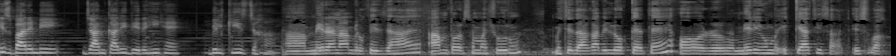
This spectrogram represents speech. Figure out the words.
इस बारे में जानकारी दे रही हैं बिल्किस जहाँ। हाँ मेरा नाम बिल्किस जहाँ है। आमतौर से मशहूर हूँ। मिसे दागा भी लोग कहते हैं, और मेरी उम्र इक्यासी साल, इस वक्त।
